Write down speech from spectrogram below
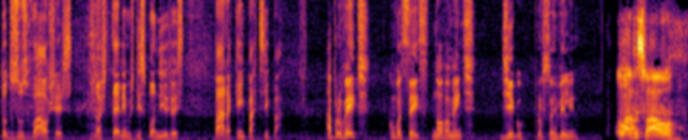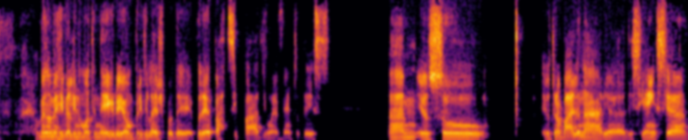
todos os vouchers que nós teremos disponíveis para quem participar. Aproveite com vocês novamente, digo, professor Rivelino. Olá, pessoal. O meu nome é Rivelino Montenegro e é um privilégio poder, poder participar de um evento desse. Um, eu sou, eu trabalho na área de ciência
